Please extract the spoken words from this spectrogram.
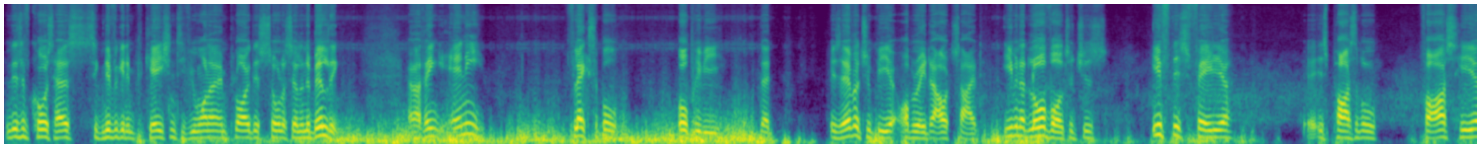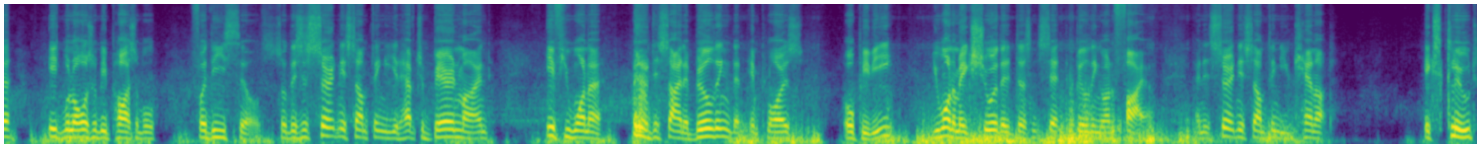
And this of course has significant implications if you want to employ this solar cell in a building. And I think any flexible OPV that is ever to be operated outside, even at lower voltages, if this failure is possible for us here, it will also be possible for these cells. So this is certainly something you'd have to bear in mind if you want to design a building that employs OPV, you want to make sure that it doesn't set the building on fire. And it's certainly something you cannot exclude,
